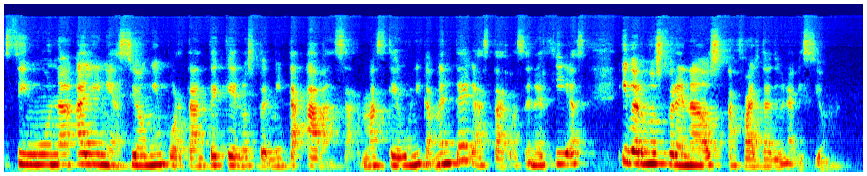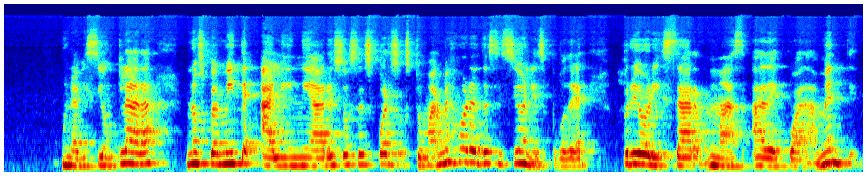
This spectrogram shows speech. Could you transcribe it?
sin una alineación importante que nos permita avanzar, más que únicamente gastar las energías y vernos frenados a falta de una visión. Una visión clara nos permite alinear esos esfuerzos, tomar mejores decisiones, poder priorizar más adecuadamente.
